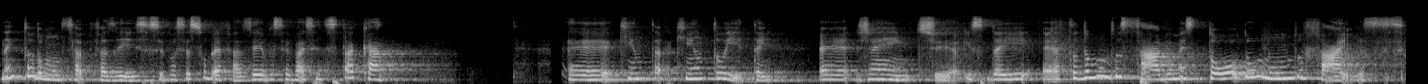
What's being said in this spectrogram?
Nem todo mundo sabe fazer isso. Se você souber fazer, você vai se destacar. É, quinta, quinto item. É, gente, isso daí é todo mundo sabe, mas todo mundo faz.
